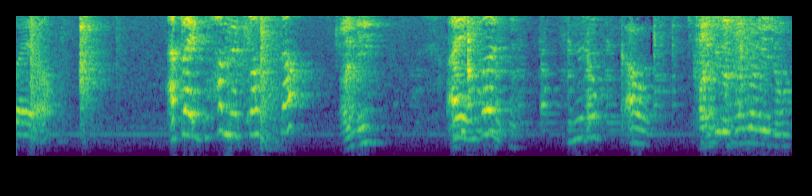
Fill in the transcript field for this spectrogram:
거예요. 아빠 이거 화면 껐어? 아니 아 이건 이렇게 아우. 간이가 설명해줘 엄마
